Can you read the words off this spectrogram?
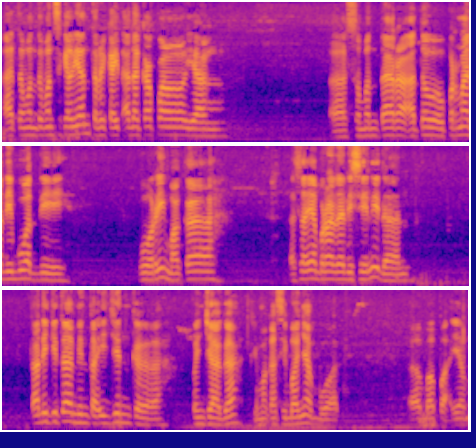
uh, teman-teman uh, sekalian terkait ada kapal yang uh, sementara atau pernah dibuat di Wori maka saya berada di sini dan tadi kita minta izin ke penjaga. Terima kasih banyak buat uh, bapak yang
